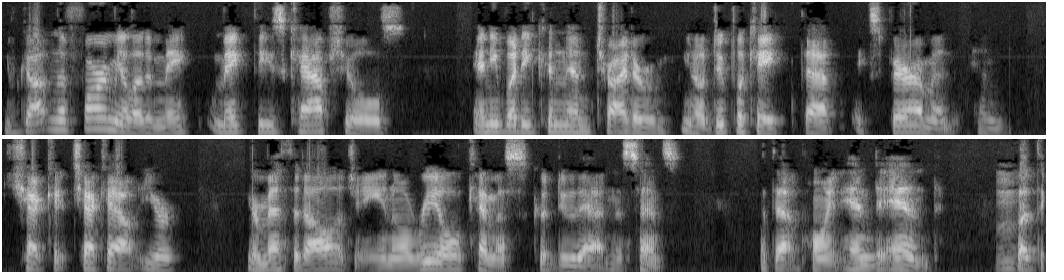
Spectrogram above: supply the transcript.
you've gotten the formula to make make these capsules anybody can then try to you know duplicate that experiment and check it check out your your methodology. You know a real chemist could do that in a sense at that point end to end. Mm. but the,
